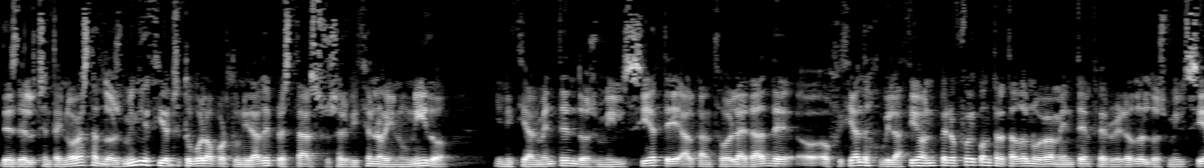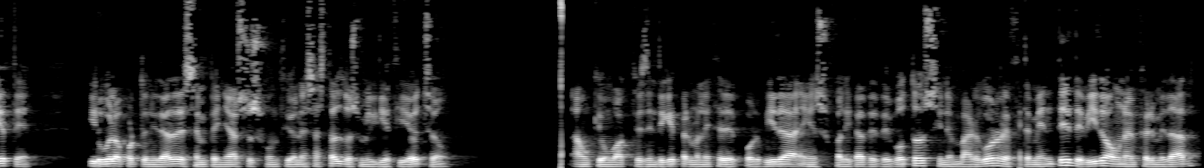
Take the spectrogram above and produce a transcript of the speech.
Desde el 89 hasta el 2018 tuvo la oportunidad de prestar su servicio en el Reino Unido. Inicialmente en 2007 alcanzó la edad de, oficial de jubilación, pero fue contratado nuevamente en febrero del 2007 y tuvo la oportunidad de desempeñar sus funciones hasta el 2018. Aunque un indique permanece de por vida en su calidad de devoto, sin embargo, recientemente, debido a una enfermedad,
